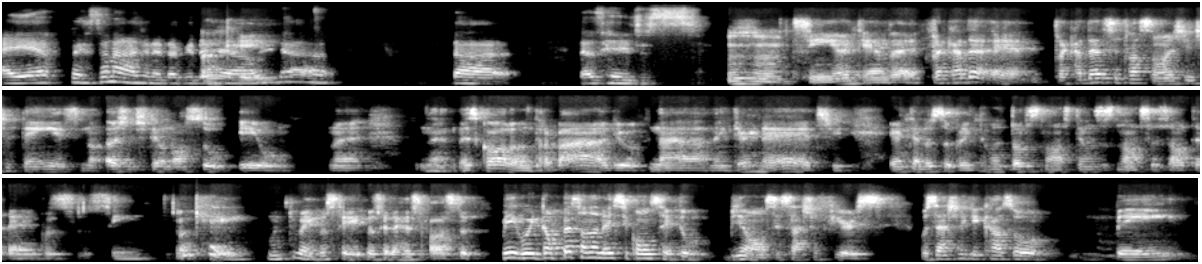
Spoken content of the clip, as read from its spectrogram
Aí é personagem, né? Da vida okay. real e da, da, das redes. Uhum, sim, eu entendo. É. Para cada, é, cada situação, a gente tem esse, a gente tem o nosso eu, né? Na escola, no trabalho, na, na internet. Eu entendo super. Então, todos nós temos os nossos alter egos, assim. Ok, muito bem, gostei, gostei da resposta. Amigo, então, pensando nesse conceito, Beyoncé, Sasha Fierce, você acha que casou bem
